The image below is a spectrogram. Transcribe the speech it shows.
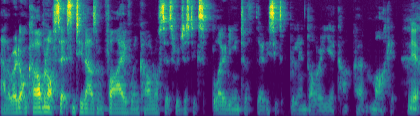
And I wrote it on carbon offsets in 2005 when carbon offsets were just exploding into a $36 billion a year uh, market. Yeah.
